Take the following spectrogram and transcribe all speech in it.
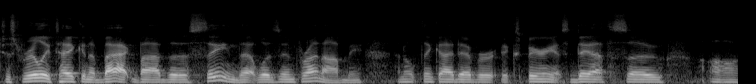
just really taken aback by the scene that was in front of me. I don't think I'd ever experienced death so uh,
